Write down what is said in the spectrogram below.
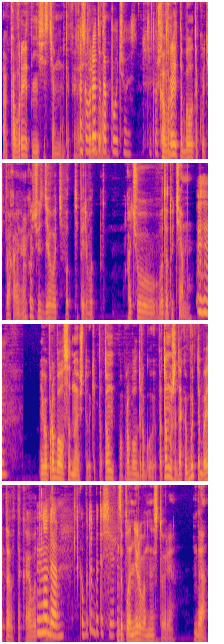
А ковры это не системная такая А ковры это была. так получилось? Типа что? Ковры это было такое, типа, «А я хочу сделать вот теперь вот, хочу вот эту тему. Мгм. И попробовал с одной штуки, потом попробовал другую. Потом уже, да, как будто бы это такая вот Ну да, как будто бы это серия. запланированная история. Да.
